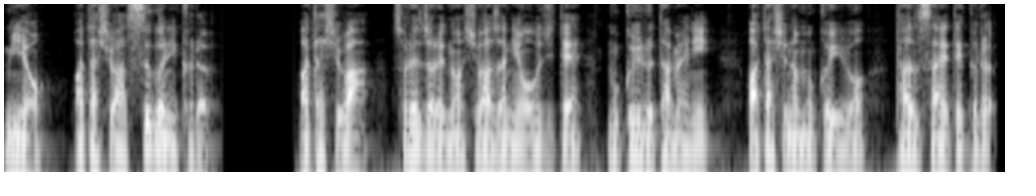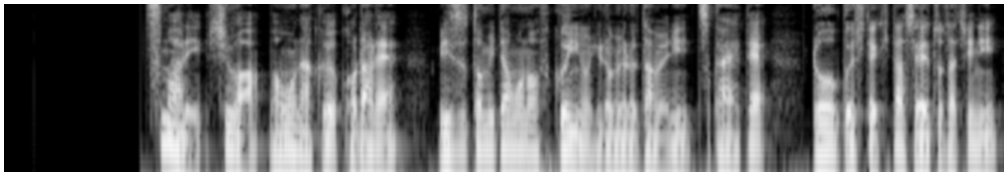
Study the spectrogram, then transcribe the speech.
見よ、私はすぐに来る。私はそれぞれの仕業に応じて報いるために私の報いを携えてくる。つまり主は間もなく来られ、水と見たもの福音を広めるために仕えて、労苦してきた生徒たちに、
